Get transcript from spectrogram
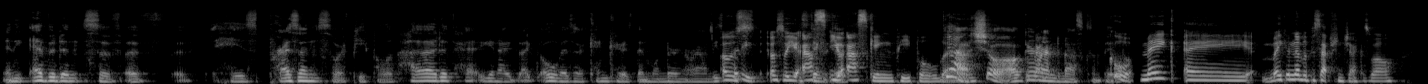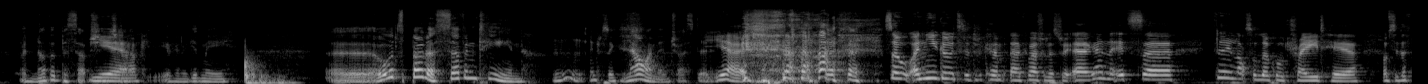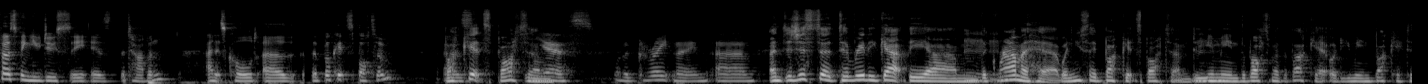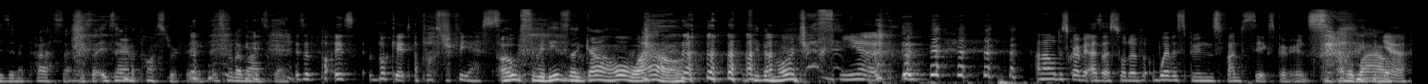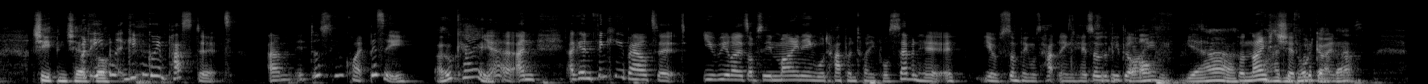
any evidence of, of, of his presence or if people have heard of him. You know, like oh, there's a kenku's been wandering around. He's Oh, pretty. oh so you're, ask, you're asking people then? Yeah, sure. I'll go around and ask some people. Cool. Make a make another perception check as well. Another perception Yeah. check. You're going to give me. Uh, oh, it's better. Seventeen. Mm, interesting. Now I'm interested. Yeah. so when you go to the com- uh, commercial district, uh, again, it's uh, clearly lots of local trade here. Obviously, the first thing you do see is the tavern, and it's called uh, the Bucket's Bottom. Bucket's bottom. Yes. What a great name. Um, And just to, to really get the um the Mm. grammar here, when you say bucket's bottom, do you mean the bottom of the bucket, or do you mean bucket is in a person? Is there, is there an apostrophe? That's what I'm asking. it's a it's bucket apostrophe s. Oh, so it is a guy. Oh, wow. It's even more interesting. Yeah. and I'll describe it as a sort of Wetherspoon's fantasy experience. Oh, wow. yeah. Cheap and cheerful. But even even going past it, um, it does seem quite busy. Okay. Yeah, and again, thinking about it, you realise obviously mining would happen twenty four seven here if you know something was happening here. So the people point. off Yeah. the night shift would go in that.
